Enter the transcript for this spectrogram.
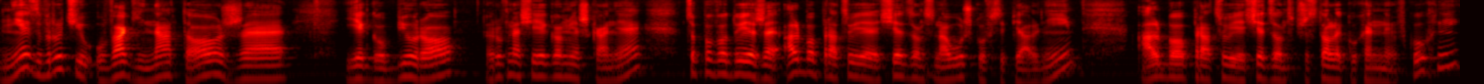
nie zwrócił uwagi na to, że jego biuro równa się jego mieszkanie, co powoduje, że albo pracuje siedząc na łóżku w sypialni, albo pracuje siedząc przy stole kuchennym w kuchni,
